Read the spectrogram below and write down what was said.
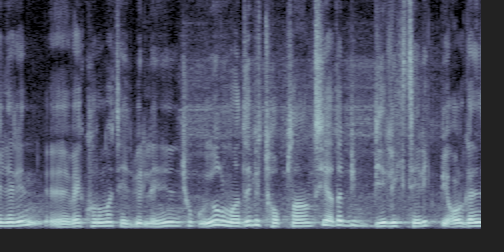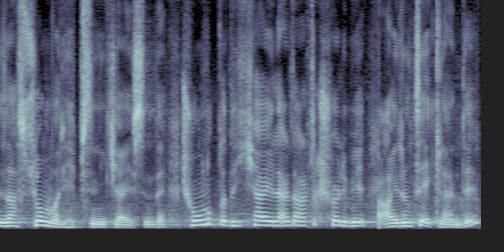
mesafelerin e, ve koruma tedbirlerinin çok uyulmadığı bir toplantı ya da bir birliktelik, bir organizasyon var hepsinin hikayesinde. Çoğunlukla da hikayelerde artık şöyle bir ayrıntı eklendi.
